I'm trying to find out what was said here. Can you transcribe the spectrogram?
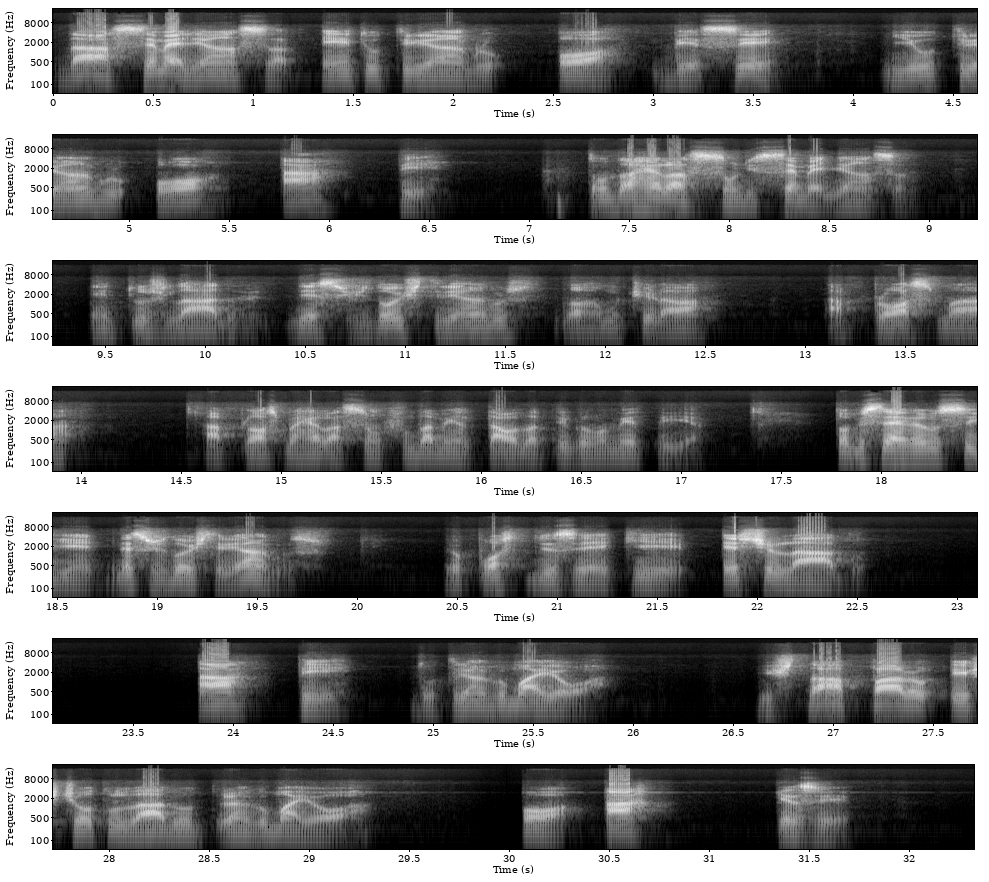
da semelhança entre o triângulo OBC e o triângulo OAT. Então, da relação de semelhança entre os lados desses dois triângulos, nós vamos tirar a próxima, a próxima relação fundamental da trigonometria. Então, observe o seguinte: nesses dois triângulos, eu posso dizer que este lado AT do triângulo maior está para este outro lado do triângulo maior. Ó, A, quer dizer,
